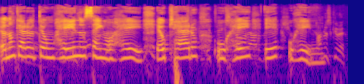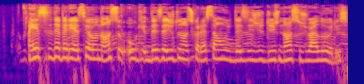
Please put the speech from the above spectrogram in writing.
Eu não quero ter um reino sem o rei. Eu quero o rei e o reino. Esse deveria ser o nosso o desejo do nosso coração, o desejo dos nossos valores.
